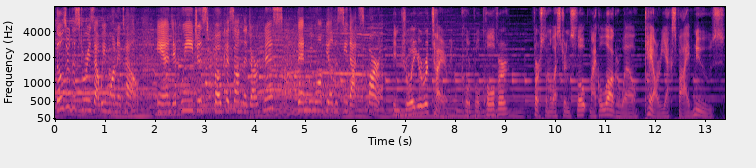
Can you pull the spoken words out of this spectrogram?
Those are the stories that we want to tell. And if we just focus on the darkness, then we won't be able to see that spark. Enjoy your retirement, Corporal Culver. First on the Western Slope, Michael Logerwell, KREX 5 News.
